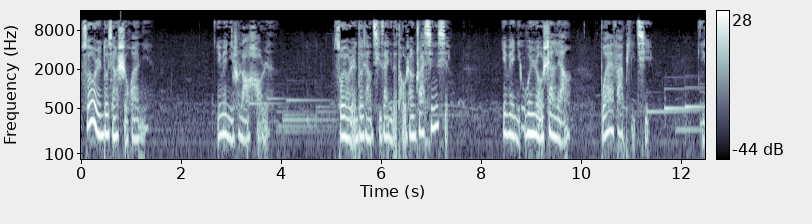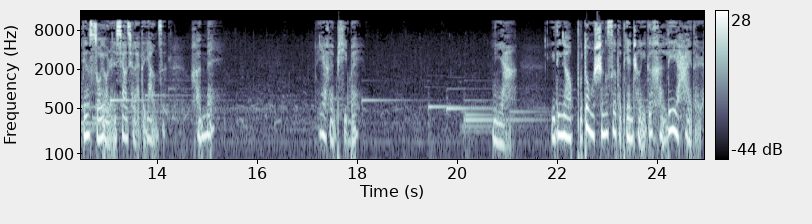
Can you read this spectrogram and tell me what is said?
所有人都想使唤你，因为你是老好人；所有人都想骑在你的头上抓星星，因为你温柔善良，不爱发脾气。你跟所有人笑起来的样子，很美。也很疲惫，你呀，一定要不动声色的变成一个很厉害的人，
